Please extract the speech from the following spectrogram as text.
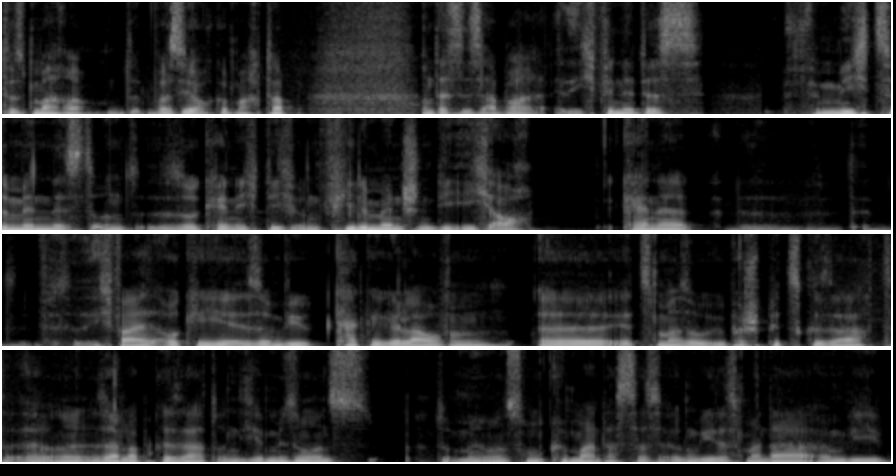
das mache, was ich auch gemacht habe. Und das ist aber, ich finde das für mich zumindest, und so kenne ich dich und viele Menschen, die ich auch kenne, ich weiß, okay, hier ist irgendwie Kacke gelaufen, äh, jetzt mal so überspitzt gesagt, äh, salopp gesagt, und hier müssen wir uns, müssen wir uns drum kümmern, dass das irgendwie, dass man da irgendwie,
